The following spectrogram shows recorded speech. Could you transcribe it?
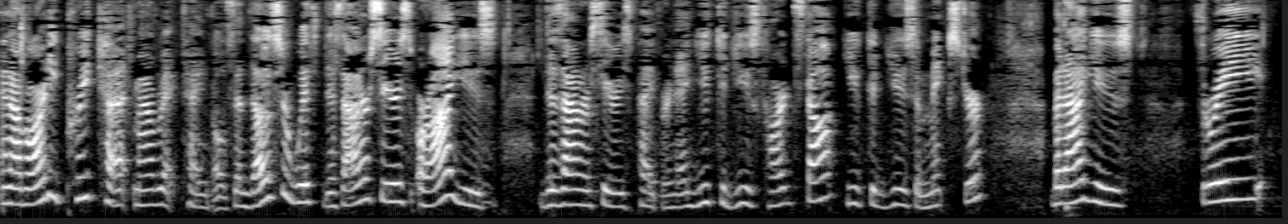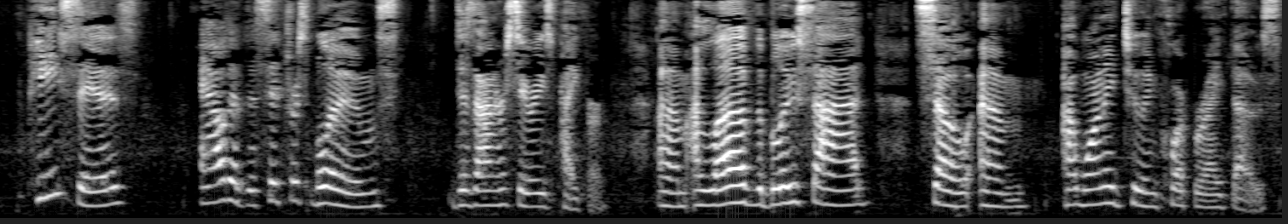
And I've already pre-cut my rectangles, and those are with Designer Series, or I use Designer Series paper. Now, you could use cardstock, you could use a mixture, but I used three pieces out of the Citrus Blooms Designer Series paper. Um, I love the blue side, so um, I wanted to incorporate those.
